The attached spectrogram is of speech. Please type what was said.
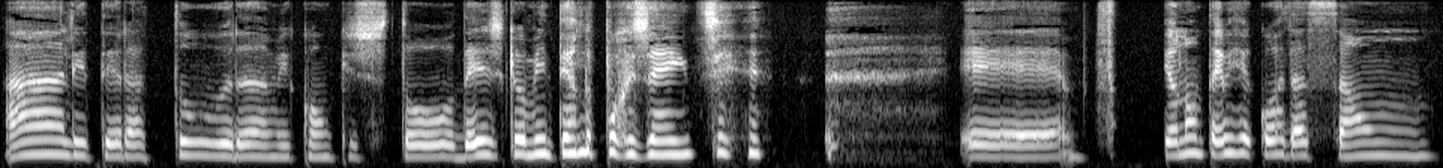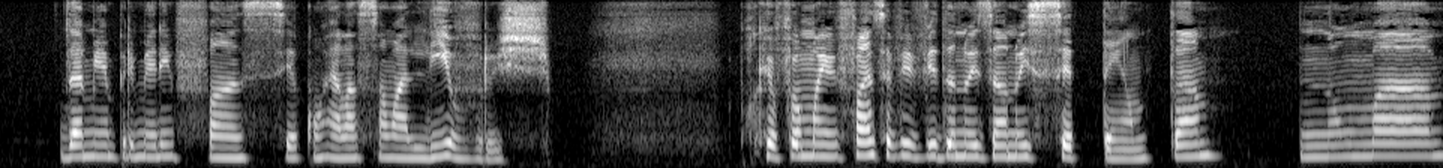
A literatura me conquistou desde que eu me entendo por gente. É, eu não tenho recordação da minha primeira infância com relação a livros, porque foi uma infância vivida nos anos 70, numa,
